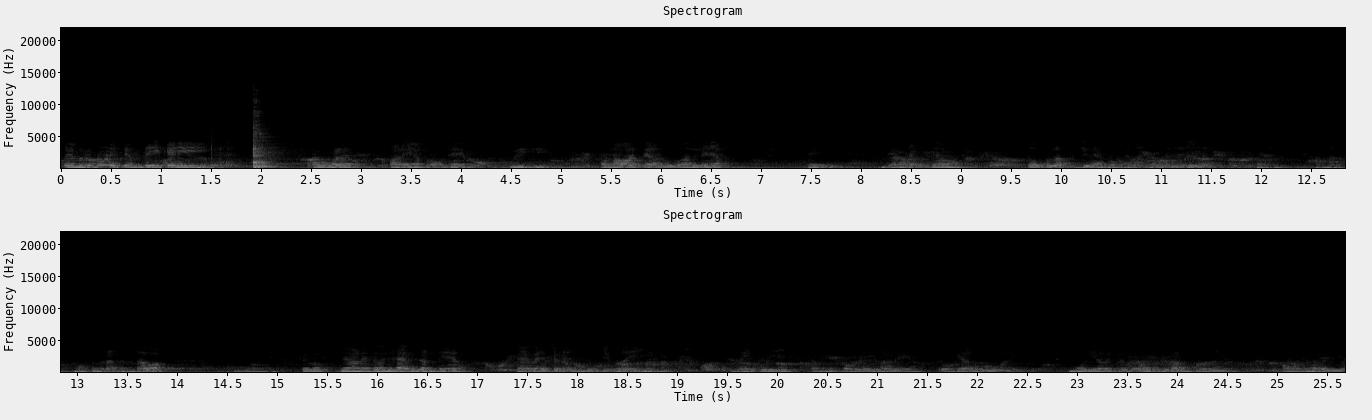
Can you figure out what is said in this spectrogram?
ਸਿਮਰਨ ਹੋਣੀ ਚਾਹੁੰਦੇ ਸੀ ਕਿ ਅਸੀਂ ਆਲੂ ਵਾਲੇ ਖਾਣੇ ਆ, ਪਰੌਂਠੇ ਹੋਈ ਉਹਨਾਂ ਵਾਸਤੇ ਆਲੂ ਉਬਾਲੇ ਆ। ਤੇ ਦਿਨ ਚੜ ਗਿਆ ਵਾ। ਧੁੱਪ ਲੱਗ ਗਈ ਹੈ ਪਰੌਂਠੇ ਖਾਣ ਦਾ ਮਜ਼ਾ ਹੀ ਆ। ਹੁਣ ਹਨਾ, ਮੌਸਮ ਬੜਾ ਠੰਡਾ ਵਾ। ਤੇ ਚਲੋ, ਨਿਆਣੇ ਦੇ ਅੱਜ ਹੈ ਵੀ ਸੰਡੇ ਆ। ਮੈਂ ਵੈਸੇ ਚੜਿਆਂ ਦੀ ਸਬਜ਼ੀ ਬਣਾਈ ਸੀਗੀ। ਨਹੀਂ ਕੋਈ ਅਸੀਂ ਪਰੌਂਠੇ ਹੀ ਖਾਣੇ ਆ ਉਹ ਵੀ ਆਲੂਆਂ ਵਾਲੇ। ਮੂਲੀ ਵਾਲੇ ਬਿਲਕੁਲ ਨਹੀਂ ਪਸੰਦ ਸਿਮਰਨ ਨੂੰ ਆਉਣ ਵਾਲੀ ਆ।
